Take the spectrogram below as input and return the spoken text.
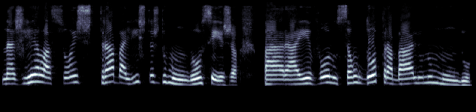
nas relações trabalhistas do mundo, ou seja, para a evolução do trabalho no mundo.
